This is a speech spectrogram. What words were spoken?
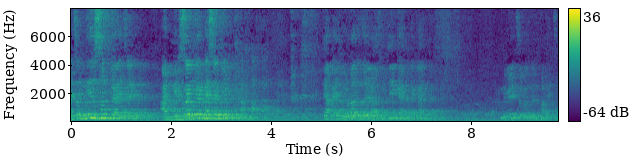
त्याचं निरसन करायचं आहे आणि निरसन करण्यासाठी ठीक आहे ना बंधन पाहायचं.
